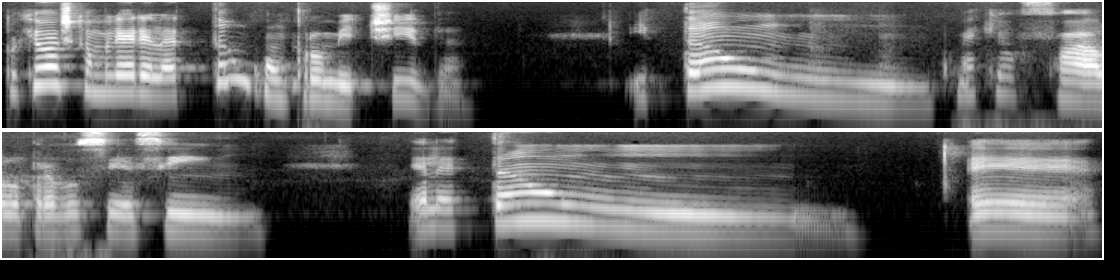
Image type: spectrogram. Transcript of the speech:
Porque eu acho que a mulher ela é tão comprometida e tão. Como é que eu falo para você assim? Ela é tão. é,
